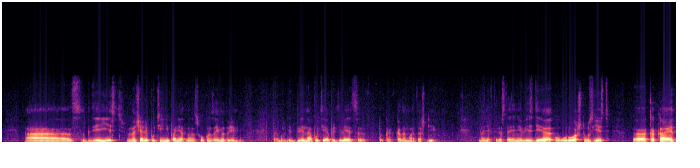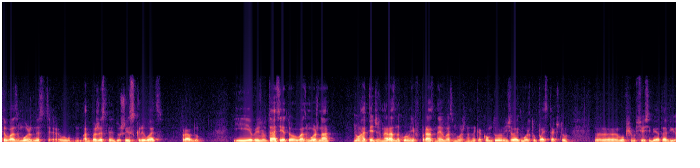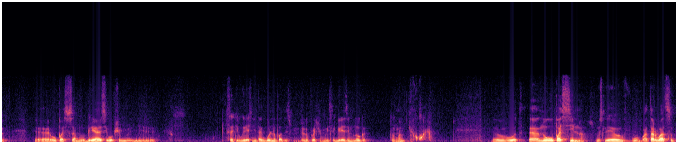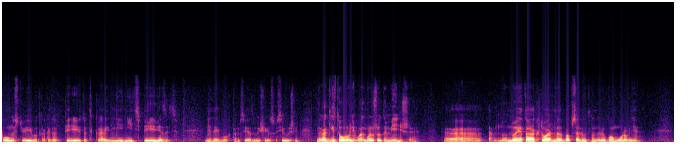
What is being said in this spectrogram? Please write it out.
где есть в начале пути непонятно, сколько он займет времени. Там, или длина пути определяется только когда мы отошли на некоторое расстояние. Везде у Руаштус есть э, какая-то возможность э, от божественной души скрывать правду. И в результате этого возможно, ну опять же, на разных уровнях разное возможно. На каком-то уровне человек может упасть так, что, э, в общем, все себе отобьет. Упасть в самую грязь, и, в общем, кстати, в грязь не так больно падать, между прочим, если грязи много, то вот. Э, ну, упасть сильно, в смысле оторваться полностью и вот как это, пере, это нить перерезать, не дай бог, там, связывающую со Всевышним. На каких-то уровнях, возможно, что-то меньшее. Э, там, но, но это актуально абсолютно на любом уровне.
